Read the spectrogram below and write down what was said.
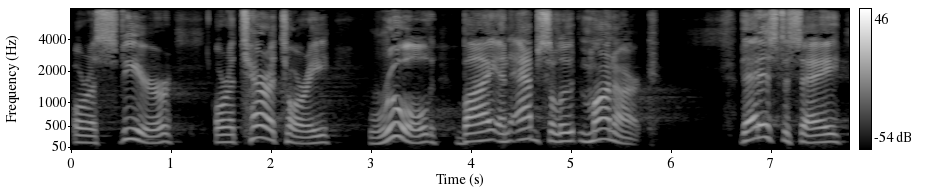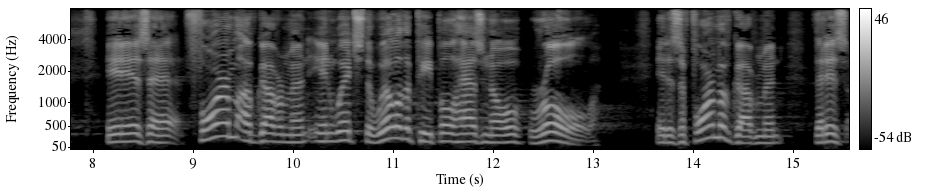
or a sphere or a territory ruled by an absolute monarch. That is to say, it is a form of government in which the will of the people has no role. It is a form of government that is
